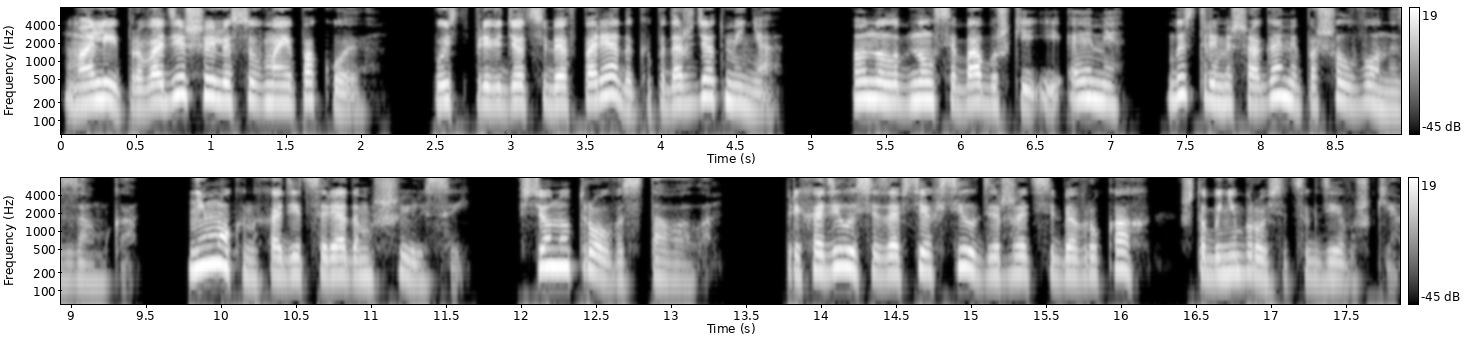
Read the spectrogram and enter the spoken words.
«Мали, проводи Шилесу в мои покои. Пусть приведет себя в порядок и подождет меня». Он улыбнулся бабушке и Эми, быстрыми шагами пошел вон из замка. Не мог находиться рядом с Шилесой. Все нутро восставало. Приходилось изо всех сил держать себя в руках, чтобы не броситься к девушке.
